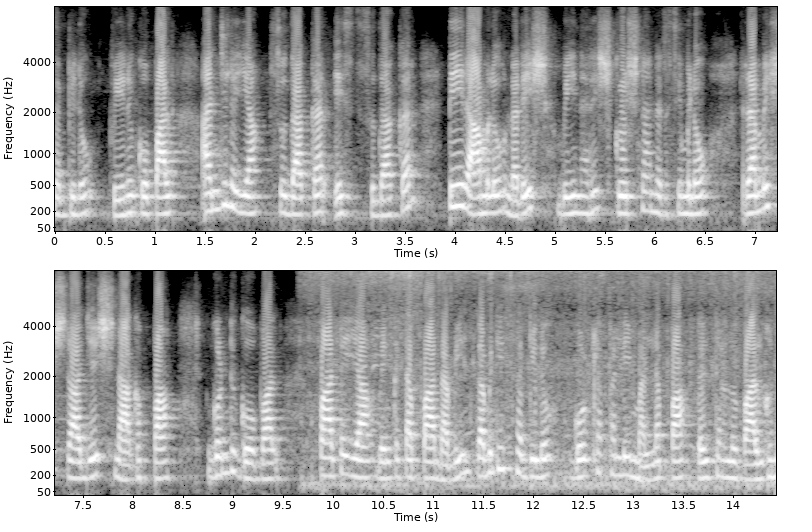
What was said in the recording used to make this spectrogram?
సభ్యులు Venugopal Anjalaiah Sudhakar S Sudhakar T Ramulu Naresh B Naresh Krishna Narasimhulu Ramesh Rajesh Nagappa Gundu Gopal Pataiah Venkatappa Naveen committee సభ్యులు గోట్లపల్లి మల్లప్ప తదితరులు పాల్గొన్నారు.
